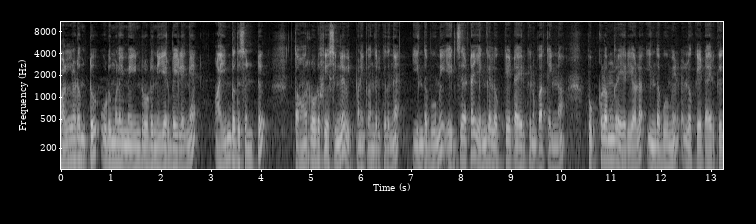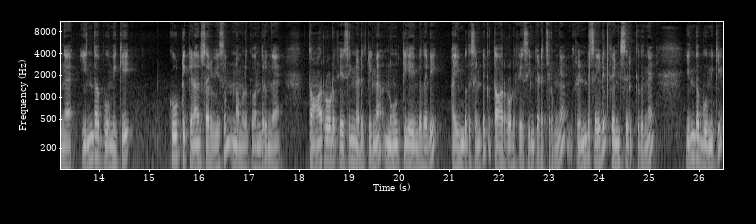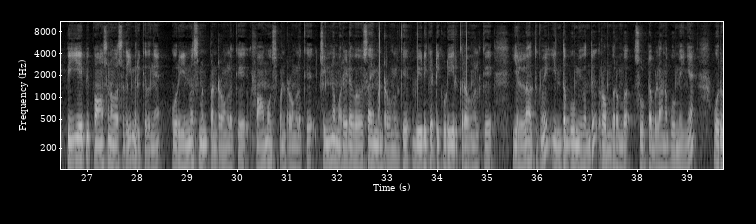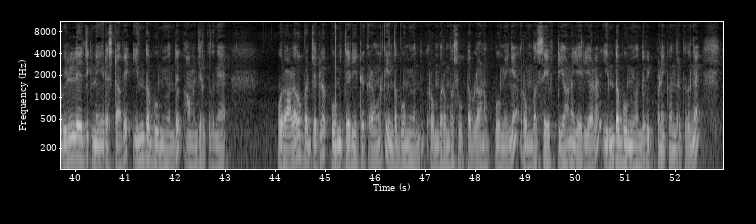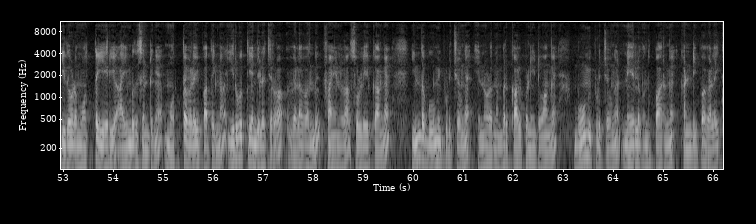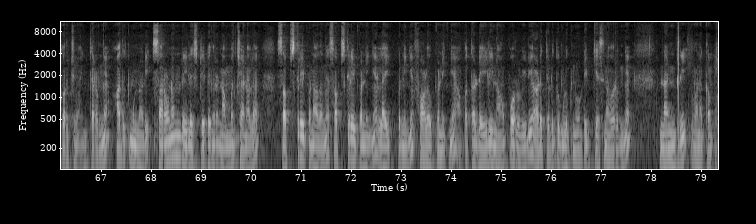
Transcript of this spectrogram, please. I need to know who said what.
Speaker 1: Palladam to Udumalai main road நியர்பைலேங்க ஐம்பது cent தார் road ஃபேஸிங்கில் விற்பனைக்கு வந்திருக்குதுங்க. இந்த பூமி எக்ஸாக்டாக எங்கே லொக்கேட் ஆகிருக்குன்னு பார்த்தீங்கன்னா புக்குளம்ங்கிற ஏரியாவில் இந்த பூமியில் லொக்கேட் ஆகிருக்குங்க இந்த பூமிக்கு கூட்டு கிணறு சர்வீஸும் நம்மளுக்கு வந்துருங்க. தார் ரோடு ஃபேஸிங் எடுத்துட்டிங்கன்னா நூற்றி ஐம்பது அடி ஐம்பது சென்ட்டுக்கு தார் ரோடு ஃபேஸிங் கிடச்சிருங்க. ரெண்டு சைடு ஃபென்ஸ் இருக்குதுங்க. இந்த பூமிக்கு பிஏபி பாசன வசதியும் இருக்குதுங்க. ஒரு இன்வெஸ்ட்மெண்ட் பண்ணுறவங்களுக்கு ஃபார்ம் ஹவுஸ் பண்ணுறவங்களுக்கு சின்ன முறையில் விவசாயம் பண்ணுறவங்களுக்கு வீடு கட்டி குடியிருக்கிறவங்களுக்கு எல்லாத்துக்குமே இந்த பூமி வந்து ரொம்ப ரொம்ப சூட்டபுளான பூமிங்க. ஒரு வில்லேஜுக்கு நியரஸ்ட்டாகவே இந்த பூமி வந்து அமைஞ்சிருக்குதுங்க. ஒரு அளவு பட்ஜெட்டில் பூமி தேடிட்டு இருக்கிறவங்களுக்கு இந்த பூமி வந்து ரொம்ப ரொம்ப சூட்டபுளான பூமிங்க. ரொம்ப சேஃப்டியான ஏரியாவில் இந்த பூமி வந்து விற்பனைக்கு வந்திருக்குதுங்க. இதோட மொத்த ஏரியா ஐம்பது சென்ட்டுங்க மொத்த விலை பார்த்திங்கன்னா இருபத்தி அஞ்சு லட்ச ரூபா விலை வந்து ஃபைனலாக சொல்லியிருக்காங்க. இந்த பூமி பிடிச்சவங்க என்னோடய நம்பருக்கு கால் பண்ணிட்டு வாங்க. பூமி பிடிச்சவங்க நேரில் வந்து பாருங்கள் கண்டிப்பாக விலை குறைச்சி வாங்கி தரோங்க அதுக்கு முன்னாடி சரவணன் ரியல் எஸ்டேட்டுங்கிற நம்ம சேனலை சப்ஸ்கிரைப் பண்ணாதவங்க சப்ஸ்கிரைப் பண்ணிங்க லைக் பண்ணிங்க ஃபாலோ பண்ணிக்கங்க. அப்போ தான் டெய்லி நான் போடுற வீடியோ அடுத்தடுத்து உங்களுக்கு நோட்டிஃபிகேஷனாக வருங்க. நன்றி வணக்கம்.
